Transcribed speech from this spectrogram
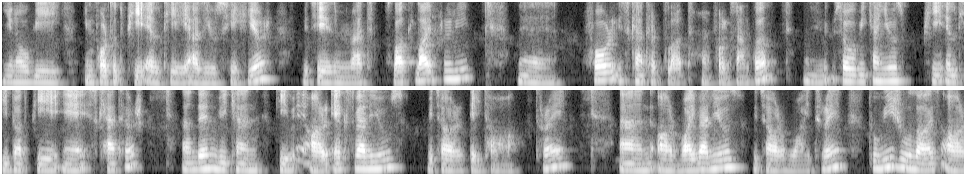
you know, we imported PLT as you see here, which is matplotlib uh, for scatter plot, uh, for example. Uh, so we can use plt.p scatter, and then we can give our x values, which are data train, and our y values, which are y train, to visualize our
